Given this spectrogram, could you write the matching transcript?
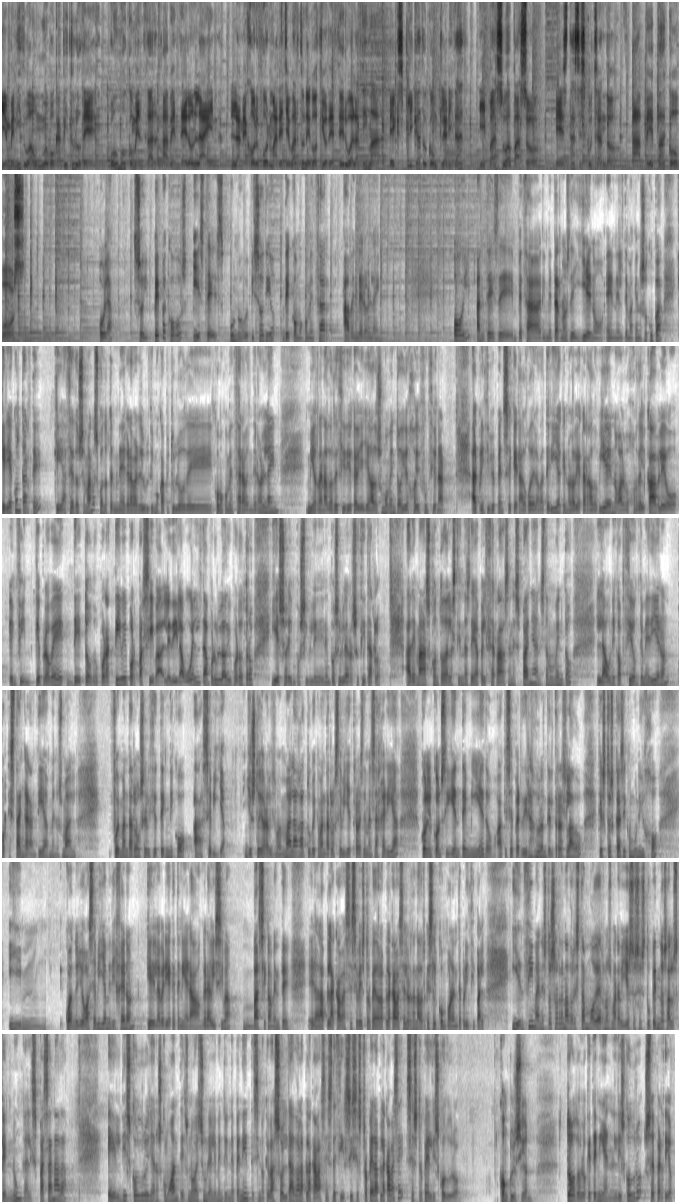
Bienvenido a un nuevo capítulo de Cómo comenzar a vender online. La mejor forma de llevar tu negocio de cero a la cima, explicado con claridad y paso a paso. Estás escuchando a Pepa Cobos. Hola, soy Pepa Cobos y este es un nuevo episodio de Cómo comenzar a vender online. Hoy, antes de empezar y meternos de lleno en el tema que nos ocupa, quería contarte que hace dos semanas, cuando terminé de grabar el último capítulo de cómo comenzar a vender online, mi ordenador decidió que había llegado su momento y dejó de funcionar. Al principio pensé que era algo de la batería, que no lo había cargado bien, o a lo mejor del cable, o en fin, que probé de todo, por activa y por pasiva. Le di la vuelta por un lado y por otro, y eso era imposible, era imposible resucitarlo. Además, con todas las tiendas de Apple cerradas en España en este momento, la única opción que me dieron, porque está en garantía, menos mal, fue mandarlo a un servicio técnico a Sevilla. Yo estoy ahora mismo en Málaga, tuve que mandarlo a Sevilla a través de mensajería, con el consiguiente miedo a que se perdiera durante el traslado, que esto es casi como un hijo. Y mm, cuando llegó a Sevilla me dijeron que la avería que tenía era gravísima, básicamente era la placa base, se había estropeado la placa base del ordenador, que es el componente principal. Y encima en estos ordenadores tan modernos, maravillosos, estupendos, a los que nunca les pasa nada, el disco duro ya no es como antes, no es un elemento independiente, sino que va soldado a la placa base. Es decir, si se estropea la placa base, se estropea el disco duro. Conclusión, todo lo que tenía en el disco duro se perdió.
